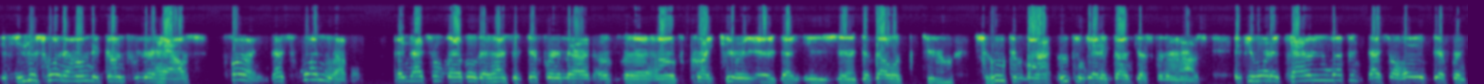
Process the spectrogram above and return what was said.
If you just want to own a gun for your house, fine. That's one level, and that's a level that has a different amount of uh, of criteria that is uh, developed to so who can buy, who can get a gun just for their house. If you want to carry a weapon, that's a whole different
